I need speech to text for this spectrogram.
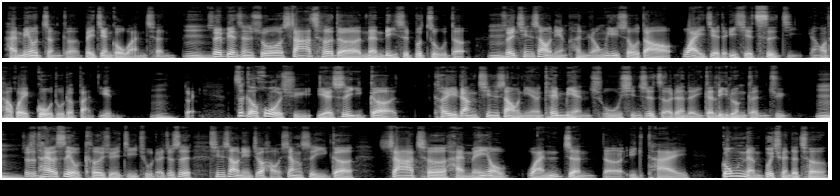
还没有整个被建构完成，嗯，所以变成说刹车的能力是不足的，嗯，所以青少年很容易受到外界的一些刺激，然后他会过度的反应，嗯，对，这个或许也是一个可以让青少年可以免除刑事责任的一个理论根据，嗯，就是它又是有科学基础的，就是青少年就好像是一个刹车还没有完整的一台。功能不全的车，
